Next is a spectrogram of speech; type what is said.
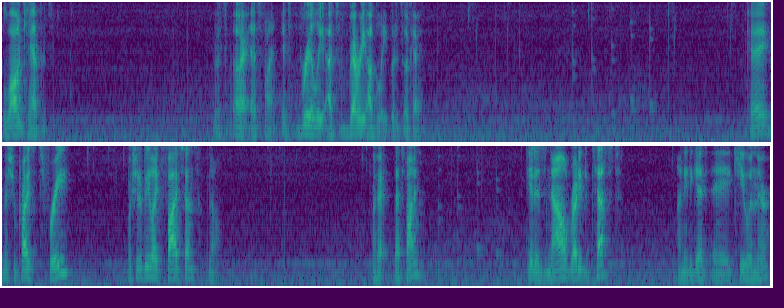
Log cabins. That's all right. That's fine. It's really. It's very ugly, but it's okay. Okay, admission price. It's free. Or should it be like five cents? No. Okay, that's fine. It is now ready to test. I need to get a queue in there.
